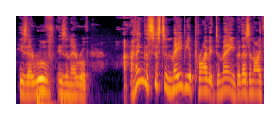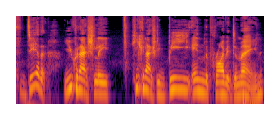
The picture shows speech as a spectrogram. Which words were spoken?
his eruv is an eruv. I think the cistern may be a private domain, but there's an idea that you can actually, he can actually be in the private domain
